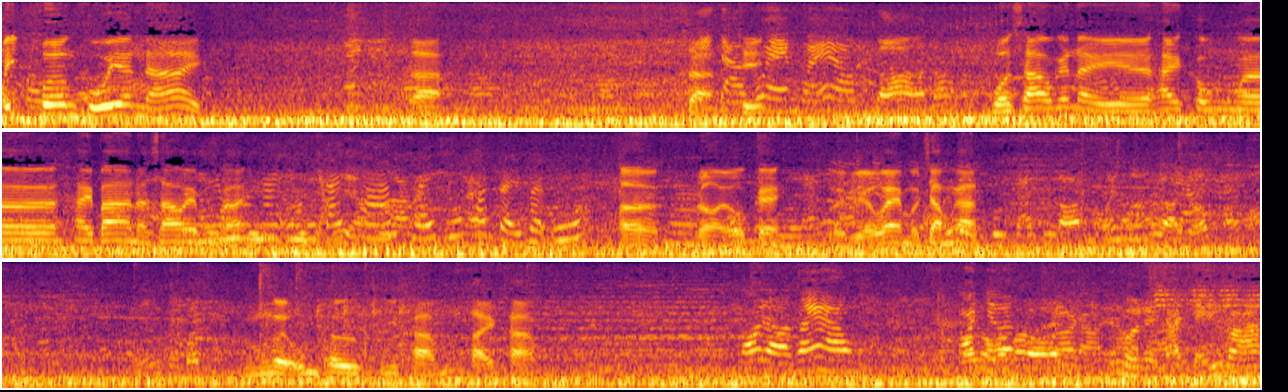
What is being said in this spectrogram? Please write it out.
Bích Phương, Phú Yên này ai? Dạ. Dạ, chị. của em phải không? Rồi đó. Ủa sao cái này 2023 là sao em cái thấy thuốc trị về uống Ờ, rồi ok. Gửi biếu em 100 ngàn. Người ung thư đi khám, tái khám. Coi rồi phải không? Coi chưa? Cái người này trả chị mà.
